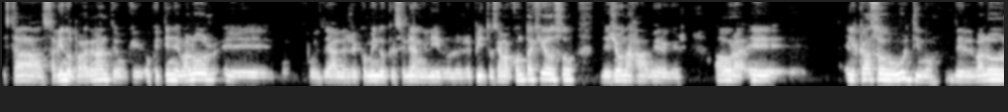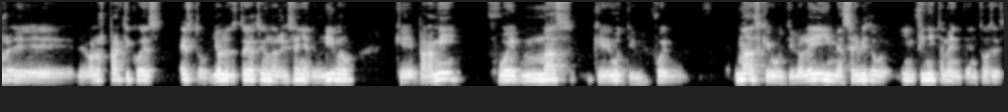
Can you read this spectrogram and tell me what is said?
está saliendo para adelante o que, o que tiene valor, eh, pues ya les recomiendo que se lean el libro, les repito, se llama Contagioso de Jonah Berger. Ahora, eh, el caso último del valor, eh, del valor práctico es esto. Yo les estoy haciendo una reseña de un libro que para mí fue más que útil, fue más que útil. Lo leí y me ha servido infinitamente. Entonces,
